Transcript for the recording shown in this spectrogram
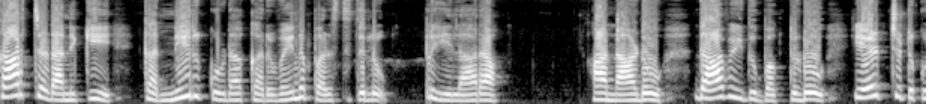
కార్చడానికి కన్నీరు కూడా కరువైన పరిస్థితులు. ప్రియులారా ఆనాడు దావీదు భక్తుడు ఏడ్చుటకు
